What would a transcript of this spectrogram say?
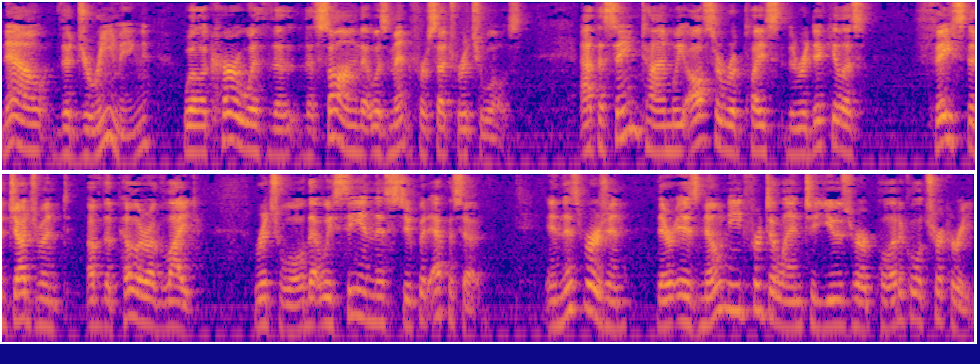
Now, the dreaming will occur with the, the song that was meant for such rituals. At the same time, we also replace the ridiculous face the judgment of the pillar of light ritual that we see in this stupid episode. In this version, there is no need for Delenn to use her political trickery.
